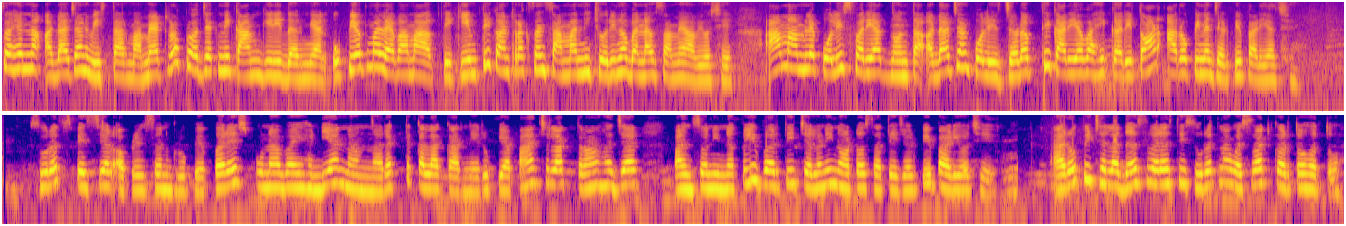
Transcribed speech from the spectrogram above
શહેરના અડાજણ વિસ્તારમાં મેટ્રો પ્રોજેક્ટની કામગીરી દરમિયાન ઉપયોગમાં લેવામાં આવતી કિંમતી કન્સ્ટ્રક્શન સામાનની ચોરીનો બનાવ સામે આવ્યો છે. આ મામલે પોલીસ ફરિયાદ નોંધતા અડાજણ પોલીસ ઝડપથી કાર્યવાહી કરી ત્રણ આરોપીને ઝડપી પાડ્યા છે. સુરત સ્પેશિયલ ઓપરેશન ગ્રુપે પરેશ પૂનાભાઈ હંડિયા નામના રક્ત કલાકારને રૂપિયા પાંચ લાખ ત્રણ હજાર પાંચસોની નકલી ભરતી ચલણી નોટો સાથે ઝડપી પાડ્યો છે. આરોપી છેલ્લા દસ વર્ષથી સુરતમાં વસવાટ કરતો હતો.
